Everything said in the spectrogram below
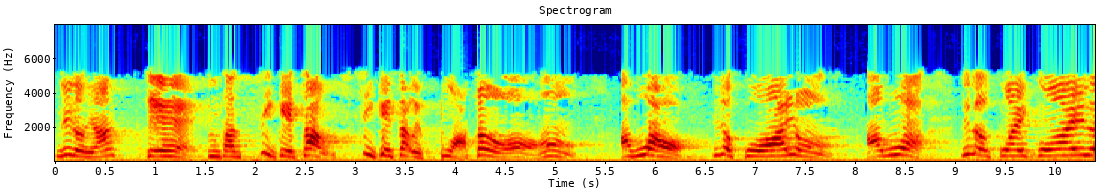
你落遐坐，毋通四界走，四界走会绊倒哦。嗯，阿母啊哦，你着乖哦，阿母啊，你着乖乖咯。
